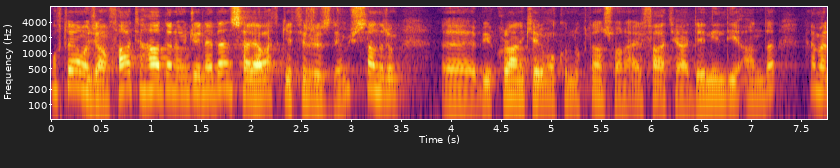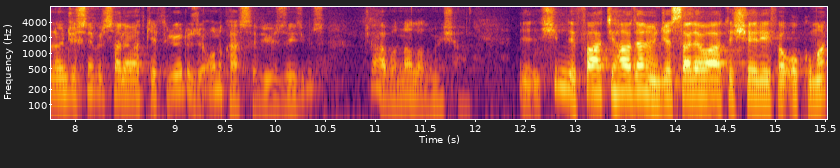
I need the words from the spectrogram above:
Muhterem hocam Fatiha'dan önce neden salavat getiririz demiş. Sanırım e, bir Kur'an-ı Kerim okunduktan sonra El Fatiha denildiği anda hemen öncesine bir salavat getiriyoruz ya onu kastediyor izleyicimiz. Cevabını alalım inşallah. E, Şimdi Fatiha'dan önce salavat-ı şerife okumak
